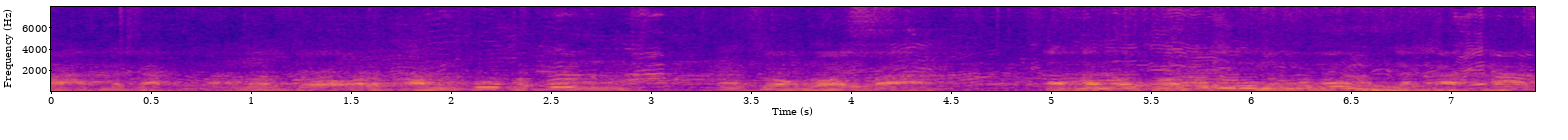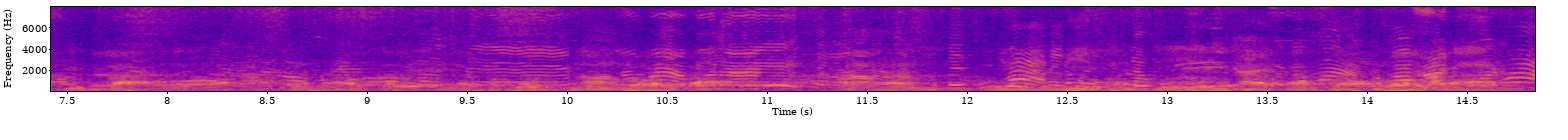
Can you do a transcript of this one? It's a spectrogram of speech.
บาทนะครับอ่านสอรพันธ์ภูพบุญสองร้อยบาทอ่าท่านอาทอดปริมยมพะวงนะครับหาสิบบาทนะครับคุณเอาเสวยแล้วก็บุตรหนึ่งร้อยบาท อ่าท่านมีมีท่านสีนะครับสองร้อยบา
